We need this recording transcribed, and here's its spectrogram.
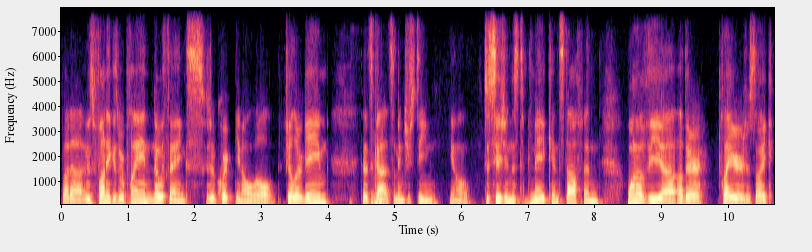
But uh, it was funny because we are playing No Thanks, which is a quick, you know, little filler game that's Mhm. got some interesting, you know, decisions to make and stuff. And one of the uh, other players is like,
